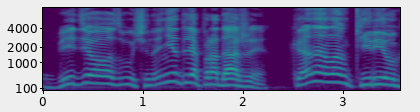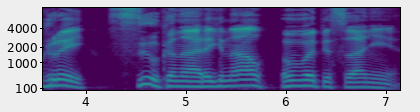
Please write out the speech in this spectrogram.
Видео озвучено не для продажи. Каналом Кирилл Грей. Ссылка на оригинал в описании.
